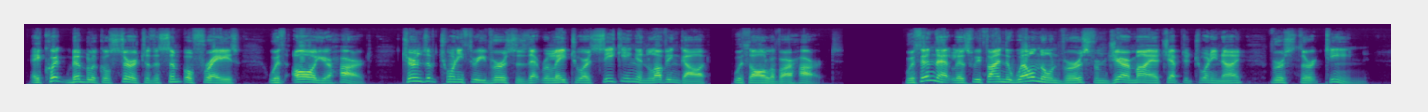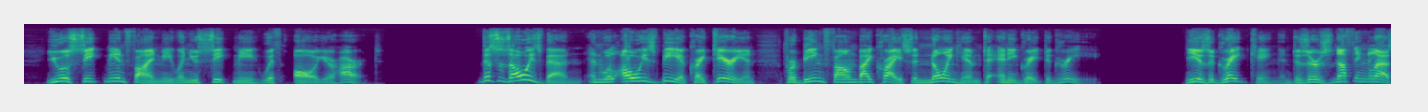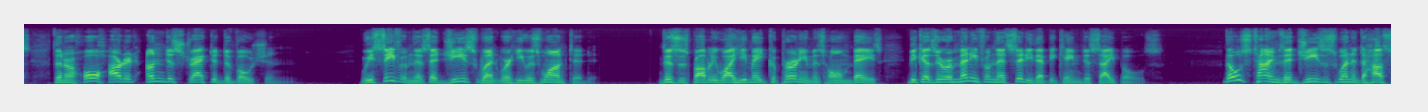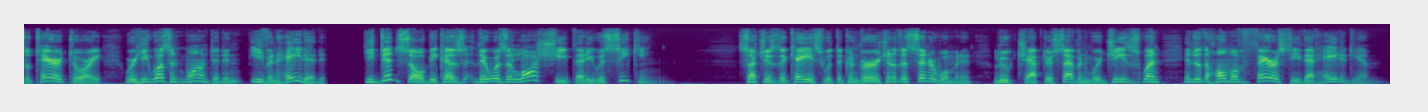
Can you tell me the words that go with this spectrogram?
A quick biblical search of the simple phrase, with all your heart, turns up 23 verses that relate to our seeking and loving God with all of our heart. Within that list, we find the well-known verse from Jeremiah chapter 29, verse 13. You will seek me and find me when you seek me with all your heart. This has always been and will always be a criterion for being found by Christ and knowing him to any great degree. He is a great king and deserves nothing less than our wholehearted, undistracted devotion. We see from this that Jesus went where he was wanted. This is probably why he made Capernaum his home base, because there were many from that city that became disciples. Those times that Jesus went into hostile territory where he wasn't wanted and even hated, he did so because there was a lost sheep that he was seeking. Such is the case with the conversion of the sinner woman in Luke chapter 7, where Jesus went into the home of a Pharisee that hated him.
